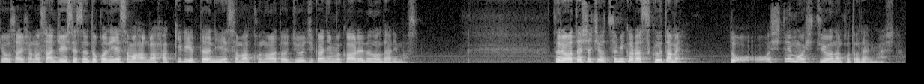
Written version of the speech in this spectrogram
今日最初の31節のところでイエス様がはっきり言ったようにイエス様はこの後十字架に向かわれるのであります。それは私たちを罪から救うため、どうしても必要なことでありました。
